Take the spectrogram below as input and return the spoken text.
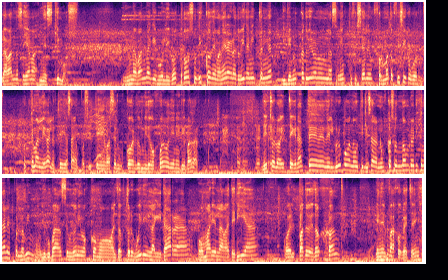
La banda se llama Nesquimos. Y una banda que publicó todos sus discos de manera gratuita en internet y que nunca tuvieron un lanzamiento oficial en formato físico por, por temas legales, ustedes ya saben, pues si usted va a hacer un cover de un videojuego tiene que pagar. De hecho, los integrantes de- del grupo no utilizaron nunca sus nombres originales por lo mismo, y ocupaban seudónimos como el Dr. Willy en la guitarra, o Mario en la batería, o el pato de Dog Hunt en el bajo, ¿cachai?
